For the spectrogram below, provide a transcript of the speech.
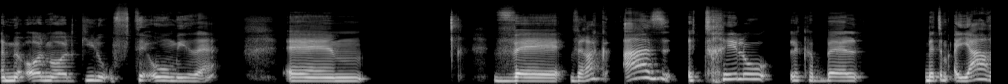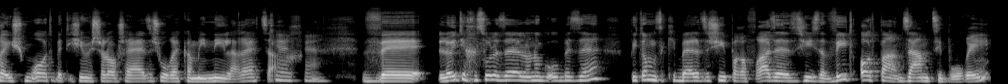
הם מאוד מאוד כאילו הופתעו מזה. אמ, ו, ורק אז התחילו לקבל, בעצם היה הרי שמועות ב-93, היה איזשהו רקע מיני לרצח. כן, כן. ולא התייחסו לזה, לא נגעו בזה, פתאום זה קיבל איזושהי פרפרזה, איזושהי זווית, עוד פעם זעם ציבורי.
